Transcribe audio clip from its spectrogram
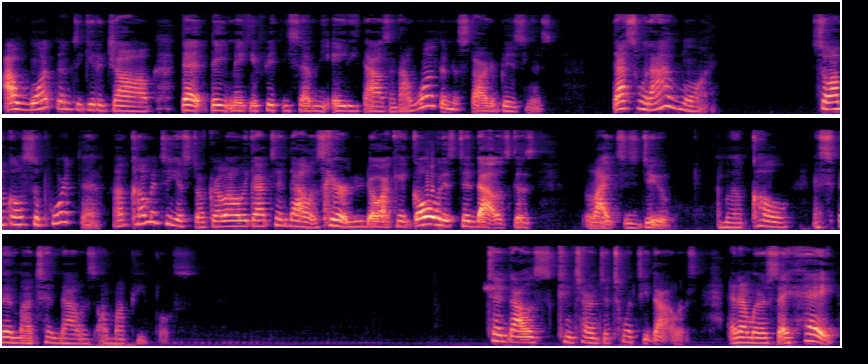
I want them to get a job that they make it 50, 70, 80,000. I want them to start a business. That's what I want. So I'm going to support them. I'm coming to your store. Girl, I only got $10. Girl, you know I can't go over this $10 because lights is due. I'm going to go and spend my $10 on my peoples. $10 can turn to $20. And I'm going to say, hey,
